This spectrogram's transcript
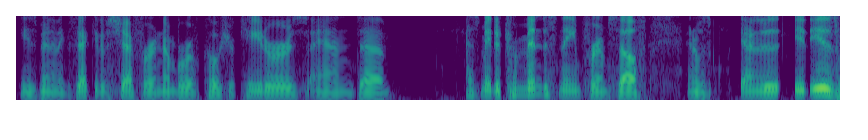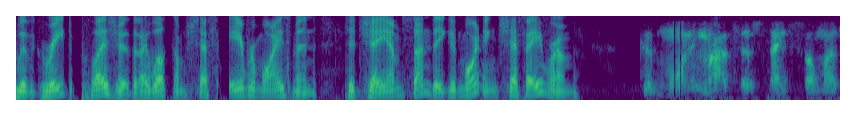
He's been an executive chef for a number of kosher caterers and uh, has made a tremendous name for himself. And it was and it is with great pleasure that I welcome Chef Avram Wiseman to JM Sunday. Good morning, Chef Avram. Good morning, Marcus. Thanks so much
